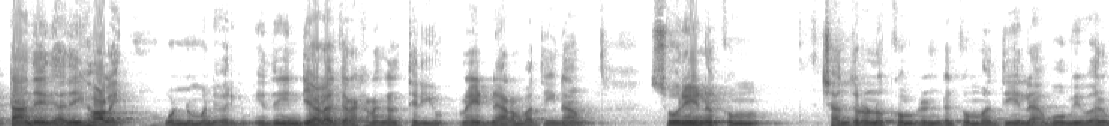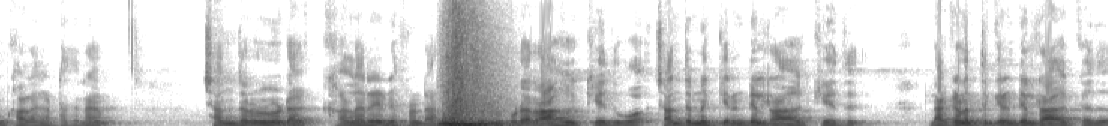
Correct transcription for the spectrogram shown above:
எட்டாம் தேதி அதிகாலை ஒன்று மணி வரைக்கும். இது இந்தியாவில் கிரகணங்கள் தெரியும். நைட் நேரம் பார்த்தீங்கன்னா சூரியனுக்கும் சந்திரனுக்கும் ரெண்டுக்கும் மத்தியில் பூமி வரும் காலகட்டத்தில் சந்திரனோட கலரே டிஃப்ரெண்ட்டாக இருக்கும். சந்திரன் கூட ராகு கேதுவோ சந்திரனுக்கு இரண்டில் ராகு கேது லக்னத்துக்கு இரண்டில் ராகு கேது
